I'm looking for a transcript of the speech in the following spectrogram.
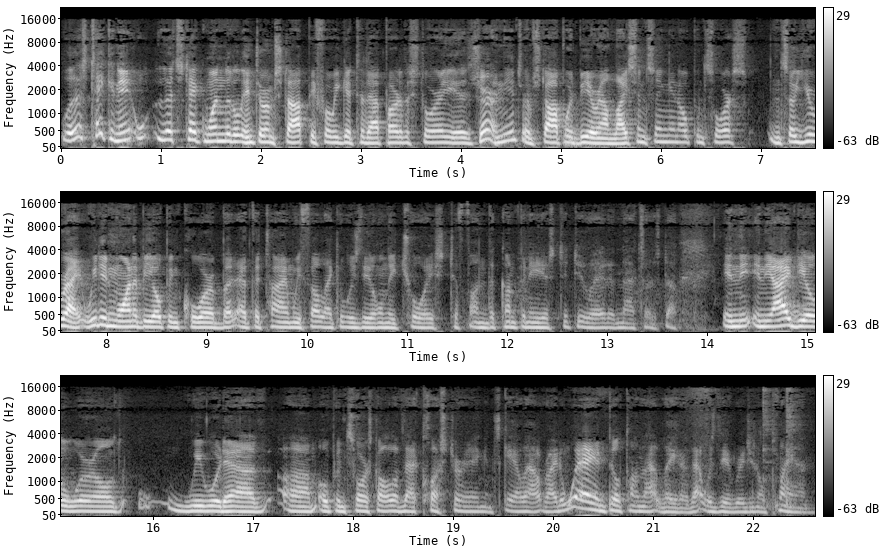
Well, let's take an let's take one little interim stop before we get to that part of the story. Is sure. And the interim stop would be around licensing and open source. And so you're right. We didn't want to be open core, but at the time we felt like it was the only choice to fund the company is to do it and that sort of stuff in the in the ideal world, we would have um, open sourced all of that clustering and scale out right away and built on that later. That was the original plan.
